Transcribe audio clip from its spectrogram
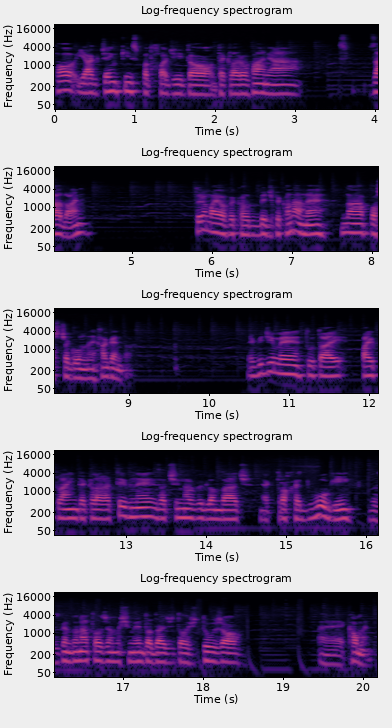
to, jak Jenkins podchodzi do deklarowania zadań, które mają wyko być wykonane na poszczególnych agentach. Jak widzimy tutaj pipeline deklaratywny zaczyna wyglądać jak trochę długi, ze względu na to, że musimy dodać dość dużo komend. E,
